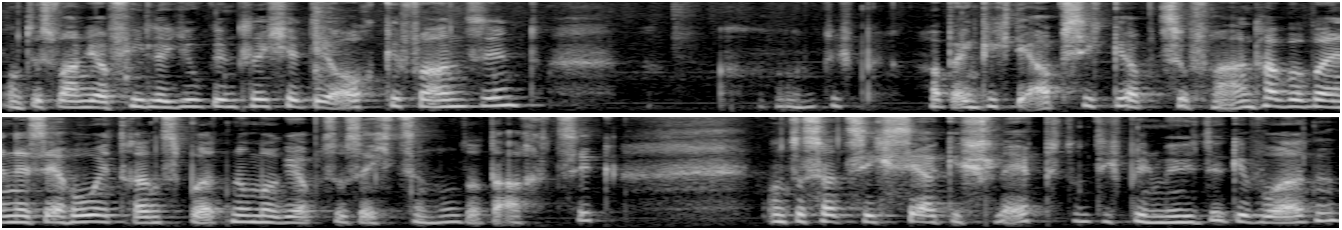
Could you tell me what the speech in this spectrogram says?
Und es waren ja viele Jugendliche, die auch gefahren sind. Und ich habe eigentlich die Absicht gehabt zu fahren, habe aber eine sehr hohe Transportnummer gehabt, so 1680. Und das hat sich sehr geschleppt und ich bin müde geworden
